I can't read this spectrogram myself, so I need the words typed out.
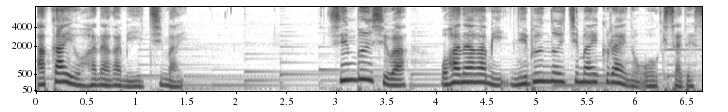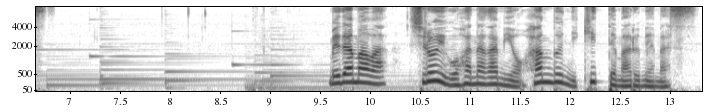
赤いお花紙1枚新聞紙はお花紙2分の1枚くらいの大きさです。目玉は白いお花紙を半分に切って丸めます。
